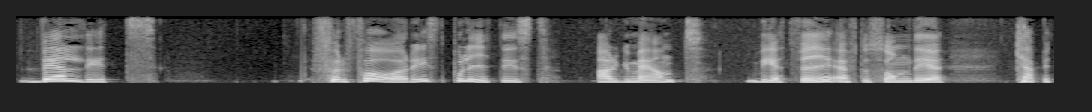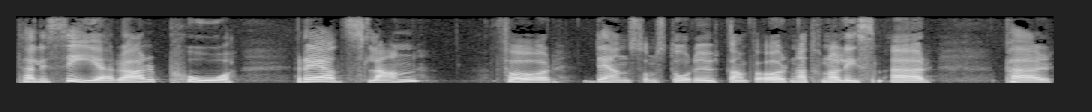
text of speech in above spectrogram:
väldigt förföriskt politiskt argument, vet vi, eftersom det kapitaliserar på rädslan för den som står utanför. Nationalism är per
